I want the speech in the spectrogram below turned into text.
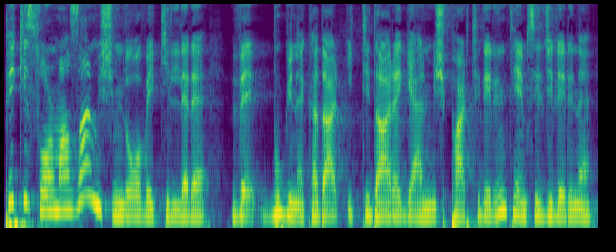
Peki sormazlar mı şimdi o vekillere ve bugüne kadar iktidara gelmiş partilerin temsilcilerine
